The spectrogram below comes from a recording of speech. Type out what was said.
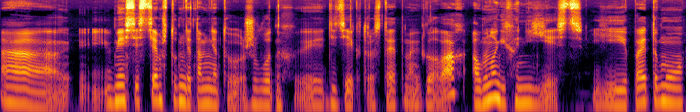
а, вместе с тем, что у меня там нету животных и детей, которые стоят в моих головах, а у многих они есть. И поэтому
